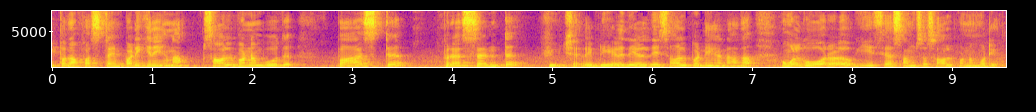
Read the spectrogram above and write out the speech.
இப்போ தான் ஃபஸ்ட் டைம் படிக்கிறீங்கன்னா சால்வ் பண்ணும்போது பாஸ்ட்டு ப்ரெசண்ட்டு ஃப்யூச்சர் இப்படி எழுதி எழுதி சால்வ் பண்ணிங்கன்னா தான் உங்களுக்கு ஓரளவுக்கு ஈஸியாக சம்ஸை சால்வ் பண்ண முடியும்.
